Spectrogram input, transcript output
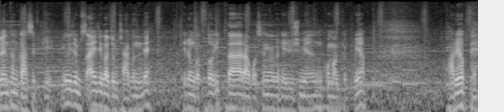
랜턴 가습기. 이거 좀 사이즈가 좀 작은데 이런 것도 있다라고 생각을 해주시면 고맙겠고요. 바로 옆에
